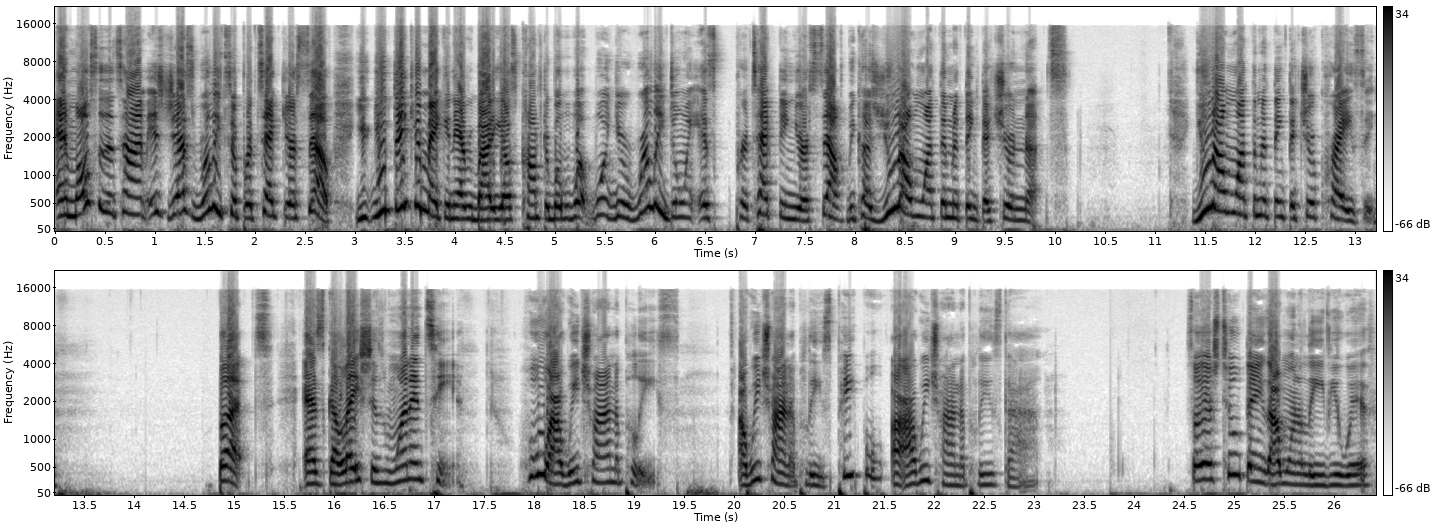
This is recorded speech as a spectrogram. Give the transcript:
And most of the time, it's just really to protect yourself. You, you think you're making everybody else comfortable, but what, what you're really doing is protecting yourself because you don't want them to think that you're nuts. You don't want them to think that you're crazy. But as Galatians 1 and 10, who are we trying to please? Are we trying to please people or are we trying to please God? So there's two things I want to leave you with.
